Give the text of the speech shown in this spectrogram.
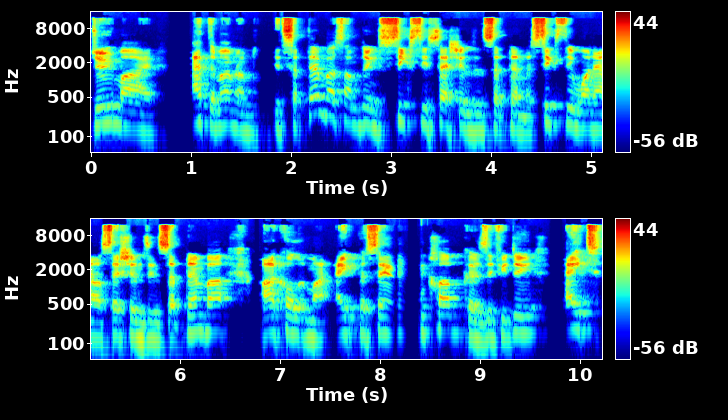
do my at the moment, I'm, it's September, so I'm doing 60 sessions in September, 61 hour sessions in September. I call it my 8% club because if you do eight,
